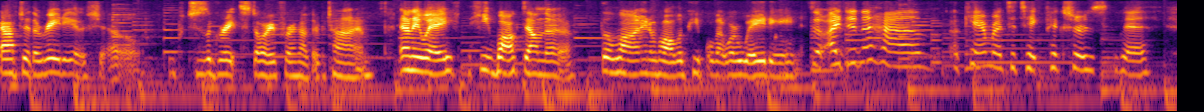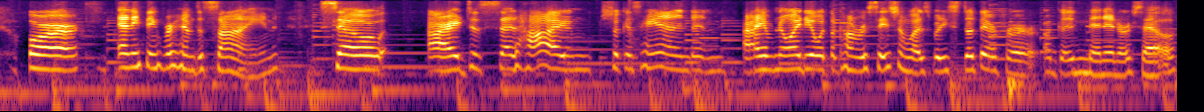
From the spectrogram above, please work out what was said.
after the radio show, which is a great story for another time. Anyway, he walked down the the line of all the people that were waiting. So I didn't have a camera to take pictures with or anything for him to sign. So I just said hi and shook his hand, and I have no idea what the conversation was, but he stood there for a good minute or so.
